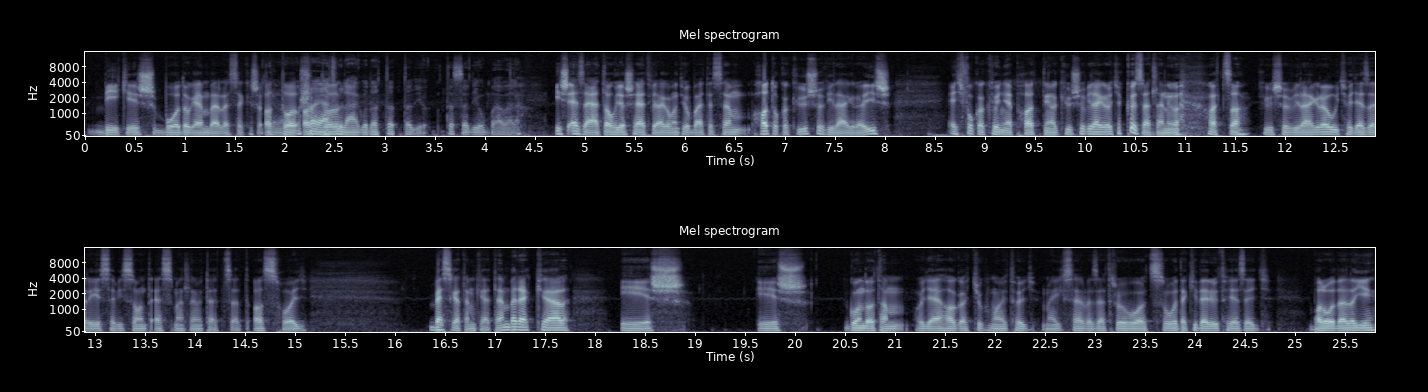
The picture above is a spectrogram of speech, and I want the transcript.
békés, boldog ember leszek, és attól, a saját attól, világodat teszed jobbá vele. és ezáltal, hogy a saját világomat jobbá teszem, hatok a külső világra is, egy fokkal könnyebb hatni a külső világra, hogyha közvetlenül hatsz a külső világra, úgyhogy ez a része viszont eszmetlenül tetszett. Az, hogy beszélgetem kellett emberekkel, és, és gondoltam, hogy elhallgatjuk majd, hogy melyik szervezetről volt szó, de kiderült, hogy ez egy baloldali,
